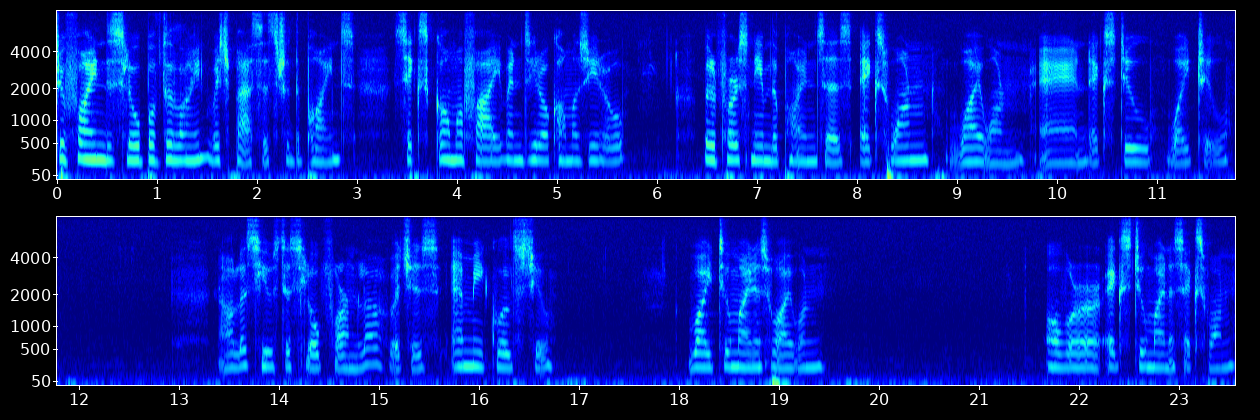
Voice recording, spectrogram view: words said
To find the slope of the line which passes through the points 6 comma 5 and 0 comma 0 we'll first name the points as x1 y1 and x2 y2 now let's use the slope formula which is m equals to y2 minus y1 over x2 minus x1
